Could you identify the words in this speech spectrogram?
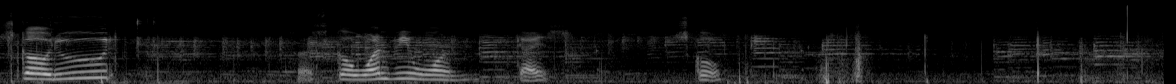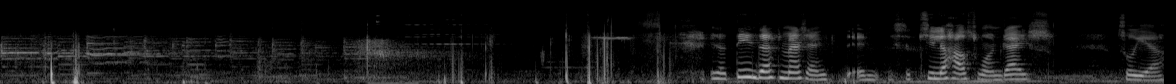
Let's go dude. So let's go 1v1 guys. Let's go It's a team deathmatch and, and it's a killer house one, guys. So yeah.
